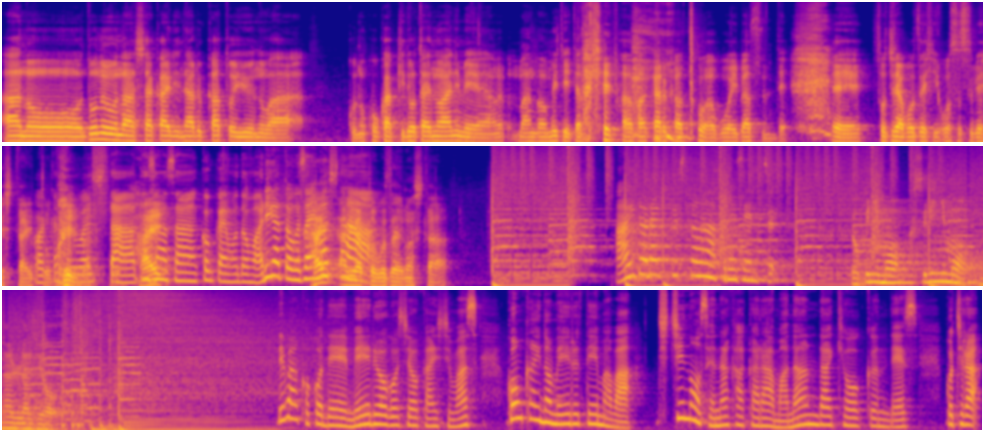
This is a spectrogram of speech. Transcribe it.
あ、あの、どのような社会になるかというのは、この広角機動隊のアニメや漫画を見ていただければ わかるかとは思いますんで、えーそちらもぜひお勧めしたいとわ思います。かりました。田はい。沢さん、今回もどうもありがとうございはい、ました。ありがとうございました。アイドラッグストアプレゼンツ。毒にも薬にもなるラジオではここでメールをご紹介します。今回のメールテーマは、父の背中から学んだ教訓です。こちら、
